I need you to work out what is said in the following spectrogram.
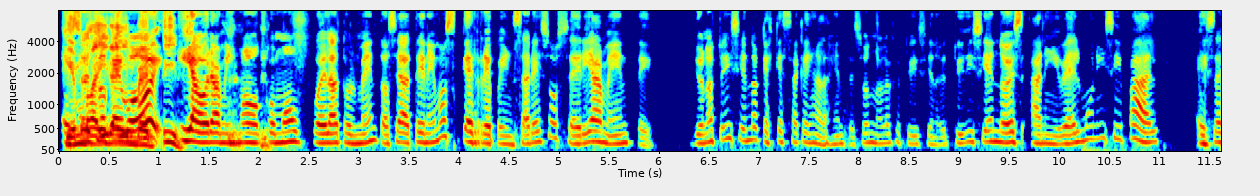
¿Quién Eso va a ir a voy. invertir? Y ahora mismo, ¿cómo fue la tormenta? O sea, tenemos que repensar eso seriamente. Yo no estoy diciendo que es que saquen a la gente, eso no es lo que estoy diciendo. Estoy diciendo es a nivel municipal, esa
